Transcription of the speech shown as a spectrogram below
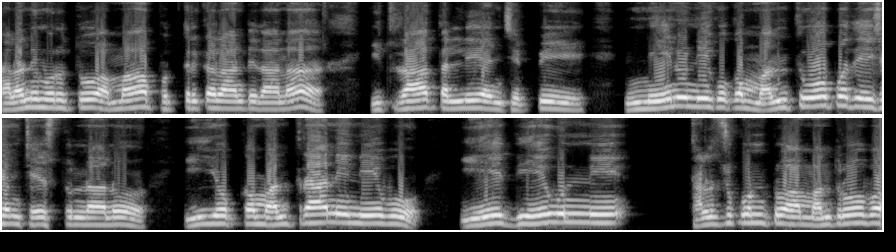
తలనిమురుతూ అమ్మా పుత్రిక లాంటిదానా ఇట్రా తల్లి అని చెప్పి నేను నీకు ఒక మంత్రోపదేశం చేస్తున్నాను. ఈ యొక్క మంత్రాన్ని నీవు ఏ దేవుణ్ణి తలుచుకుంటూ ఆ మంత్రోప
